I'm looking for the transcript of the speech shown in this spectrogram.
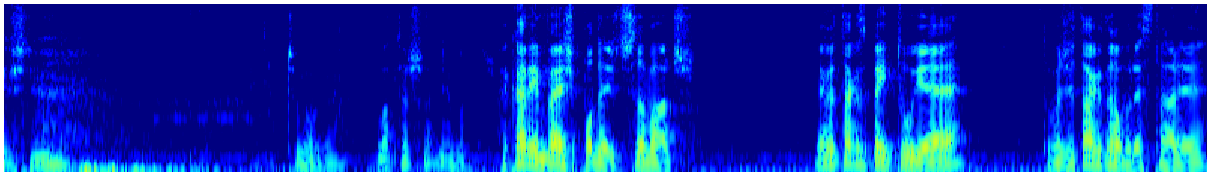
Podejść, nie? Czy mogę? Ma też? Nie ma też. Hekarim, weź podejdź, zobacz. Ja go tak zbejtuję, to będzie tak dobre, stary.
